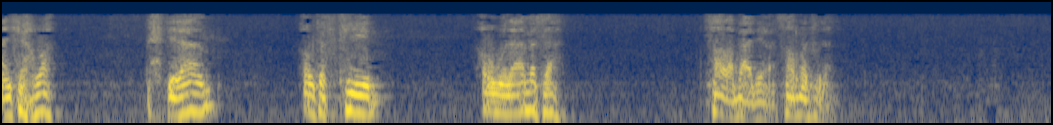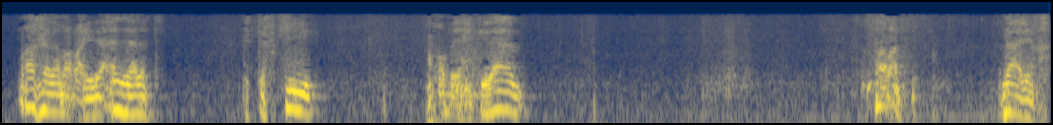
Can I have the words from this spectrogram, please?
عن شهوة باحتلام أو تفكير أو ملامسة صار بالغا صار رجلا. وهكذا المرأة إذا أنزلت بالتفكير أو بالاحتلام صارت بالغة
